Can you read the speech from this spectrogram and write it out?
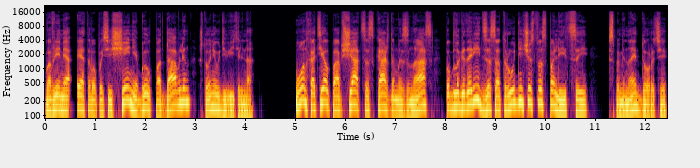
во время этого посещения был подавлен, что неудивительно. Он хотел пообщаться с каждым из нас, поблагодарить за сотрудничество с полицией, вспоминает Дороти.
